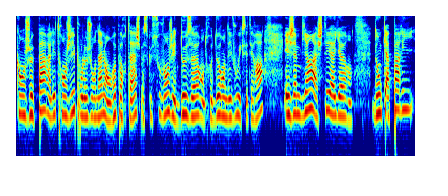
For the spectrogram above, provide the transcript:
quand je pars à l'étranger pour le journal en reportage parce que souvent j'ai deux heures entre deux rendez-vous, etc. Et j'aime bien acheter ailleurs. Donc à Paris,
